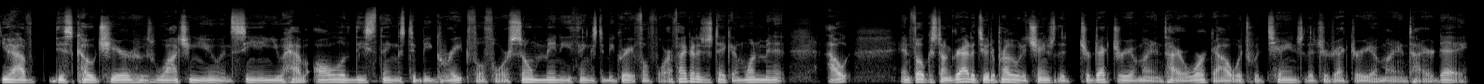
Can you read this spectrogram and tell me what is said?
you have this coach here who's watching you and seeing you have all of these things to be grateful for, so many things to be grateful for. If I could have just taken one minute out and focused on gratitude, it probably would have changed the trajectory of my entire workout, which would change the trajectory of my entire day.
